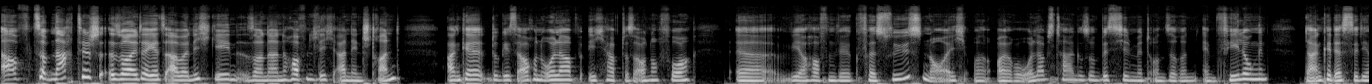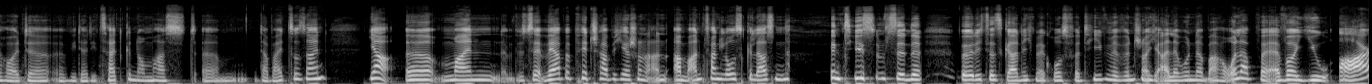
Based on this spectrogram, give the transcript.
auf, zum Nachttisch sollte jetzt aber nicht gehen, sondern hoffentlich an den Strand. Anke, du gehst auch in Urlaub. Ich habe das auch noch vor. Äh, wir hoffen, wir versüßen euch eure Urlaubstage so ein bisschen mit unseren Empfehlungen. Danke, dass du dir heute äh, wieder die Zeit genommen hast, ähm, dabei zu sein. Ja, äh, mein Werbepitch habe ich ja schon an, am Anfang losgelassen. In diesem Sinne würde ich das gar nicht mehr groß vertiefen. Wir wünschen euch alle wunderbare Urlaub, wherever you are.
